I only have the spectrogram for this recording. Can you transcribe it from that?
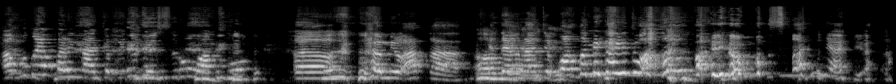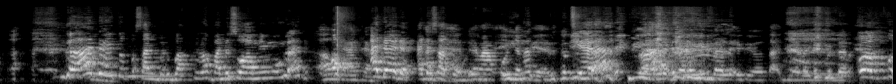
aku tuh yang paling nancep itu justru waktu eh, hamil akak. Oh, itu yang oke, nancep. oke. Waktu nikah itu apa ya pesannya ya? Nggak ada itu pesan berbaktilah pada suamimu nggak ada. Oh, Oh, nggak ada. ada. ada, ada, Ada, satu ada. yang aku Ingat ingat. ya. Iya. Balik di otaknya lagi benar. Waktu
